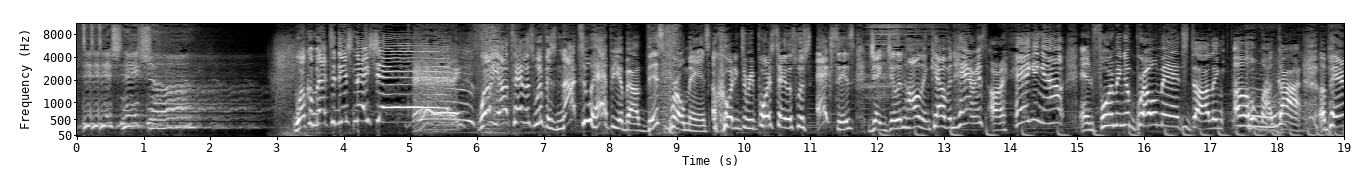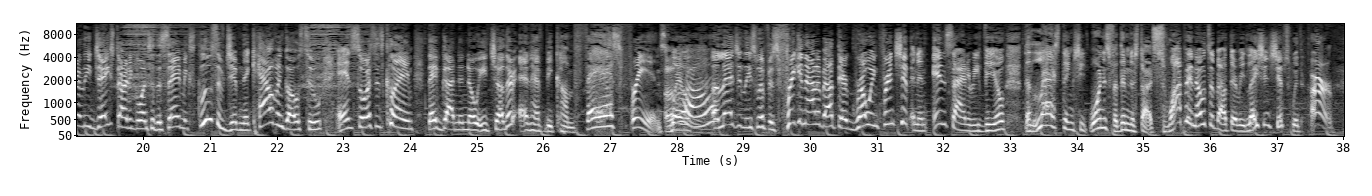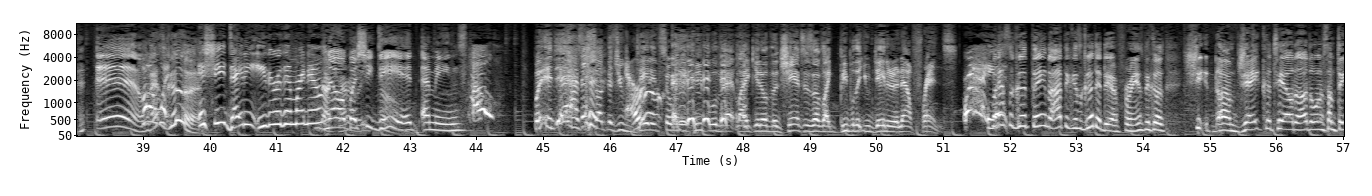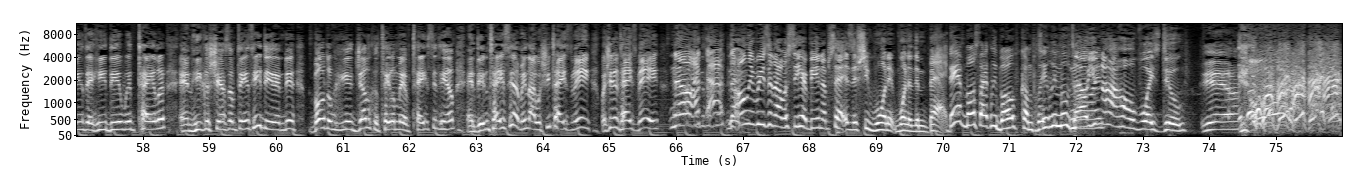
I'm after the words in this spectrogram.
Dish Nation. Welcome back to Dish Nation. Taylor Swift is not too happy about this bromance. According to reports, Taylor Swift's exes, Jake Gyllenhaal and Calvin Harris, are hanging out and forming a bromance, darling. Oh my God. Apparently, Jake started going to the same exclusive gym that Calvin goes to, and sources claim they've gotten to know each other and have become fast friends. Uh-huh. Well, allegedly, Swift is freaking out about their growing friendship, and an insider revealed the last thing she'd want is for them to start swapping notes about their relationships with her. Ew, that's Wait, good. Is she dating either of them right now? Not no, but currently, she no. did. I mean, Oh, But it, it has to suck that you dated so many people that, like, you know, the chances of, like, people that you dated are now friends. right. But that's a good thing, though. I think it's good that they're friends because she, um, Jake could tell the other one some things that he did with Taylor, and he could share some things he did, and then both of them could get jealous because Taylor may have tasted him and didn't taste him. He's like, well, she tasted me, but she didn't taste me. no, I, I, the only reason I would see her being upset is if she wanted one of them back. they have most likely both completely moved No, on. No, you know how homeboys do. Yeah.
